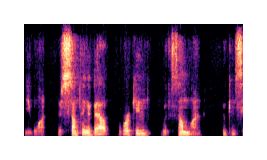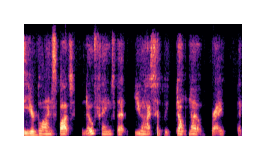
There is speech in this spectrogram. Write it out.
you want. There's something about working with someone who can see your blind spots, know things that you and I simply don't know, right? They,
